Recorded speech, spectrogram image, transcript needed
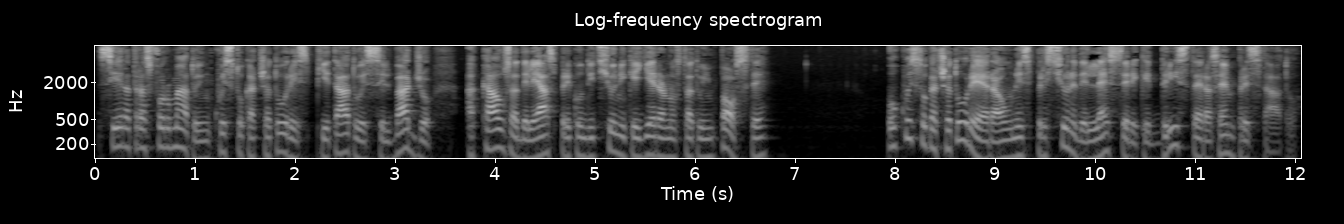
Si era trasformato in questo cacciatore spietato e selvaggio a causa delle aspre condizioni che gli erano state imposte? O questo cacciatore era un'espressione dell'essere che Drist era sempre stato?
